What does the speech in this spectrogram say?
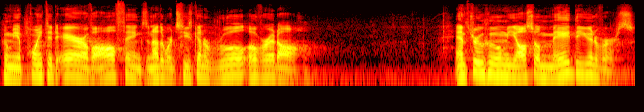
whom he appointed heir of all things. In other words, he's going to rule over it all. And through whom he also made the universe.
